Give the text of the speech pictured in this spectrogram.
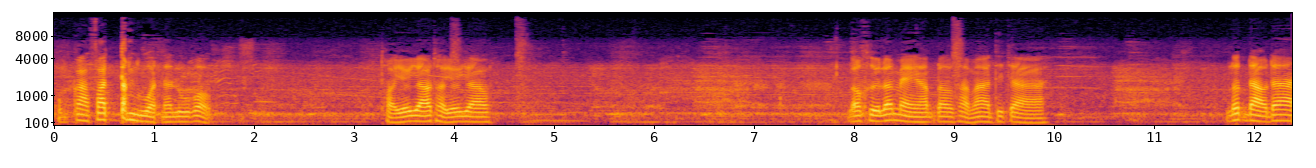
ผมกล้าฟาดตำรวจนะรู้เปล่าถอยยาวๆถอยยาวๆเราคือรถแมนครับ เราสามารถที่จะลดดาวได้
